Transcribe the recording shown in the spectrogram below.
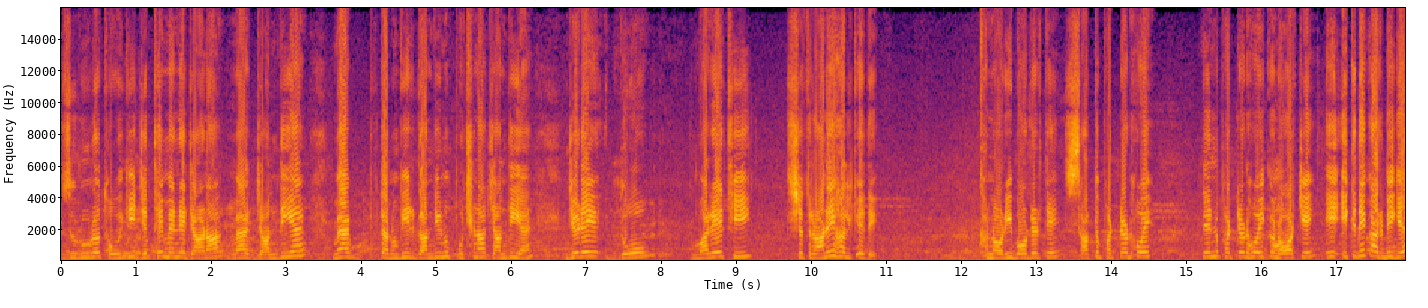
ਜ਼ਰੂਰਤ ਹੋਏਗੀ ਜਿੱਥੇ ਮੈਨੇ ਜਾਣਾ ਮੈਂ ਜਾਂਦੀ ਹਾਂ ਮੈਂ ਧਰਮਵੀਰ ਗਾਂਧੀ ਨੂੰ ਪੁੱਛਣਾ ਚਾਹੁੰਦੀ ਹਾਂ ਜਿਹੜੇ ਦੋ ਮਰੇ ਥੀ ਸ਼ਤਰਾਣੇ ਹਲਕੇ ਦੇ। ਖਨੌਰੀ ਬਾਰਡਰ ਤੇ ਸੱਤ ਫੱਟੜ ਹੋਏ ਤਿੰਨ ਫੱਟੜ ਹੋਏ ਕਨੌਰ 'ਚ। ਇਹ ਇੱਕ ਦੇ ਘਰ ਵੀ ਗਿਆ।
